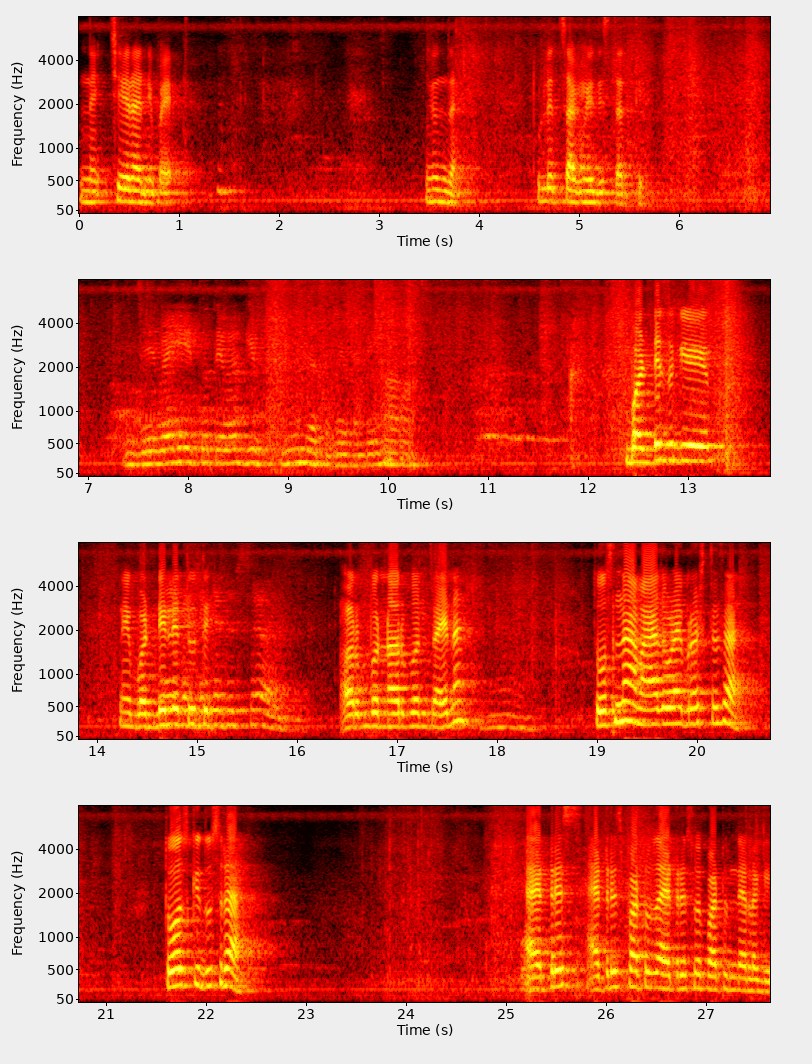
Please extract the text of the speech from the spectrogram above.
नाही चेहराने पाय. घेऊन जा. तुलेच चांगले दिसतात ते. जेव्हा येतो तेव्हा गिफ्ट घेऊन जातो हां. बड्डेचं गिफ्ट नाही बड्डेले तू ते. अर्बन अर्बनचा आहे ना. तोच ना माझ्याजवळ आहे ब्रश तसा. तोच की दुसरा? ॲड्रेस ॲड्रेस पाठवजा ॲड्रेसवर पाठवून द्या लगे.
